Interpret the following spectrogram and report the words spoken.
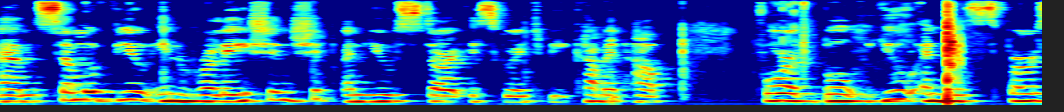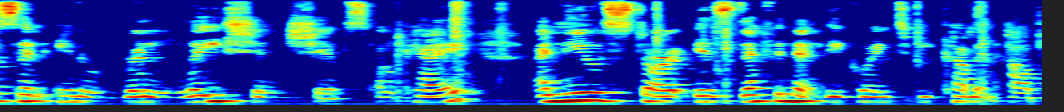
Um, some of you in relationship, a new start is going to be coming up for both you and this person in relationships. Okay, a new start is definitely going to be coming up.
